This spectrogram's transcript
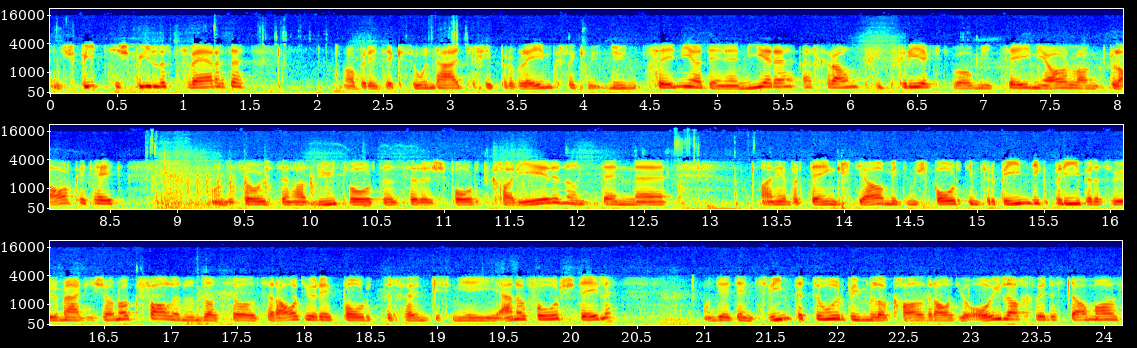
ein Spitzenspieler zu werden. Aber ich hatte gesundheitliche Probleme gekriegt mit 19. Ich habe dann eine Nierenerkrankung gekriegt, die mich zehn Jahre lang geplagt hat. Und so ist dann halt nichts geworden als eine Sportkarriere. Und dann äh, habe ich aber gedacht, ja, mit dem Sport in Verbindung bleiben, das würde mir eigentlich schon noch gefallen. Und als, als Radioreporter könnte ich mir auch noch vorstellen. Und ich habe dann zur Wintertour beim Lokalradio Eulach, wie das damals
